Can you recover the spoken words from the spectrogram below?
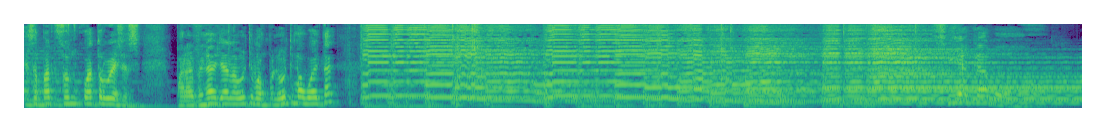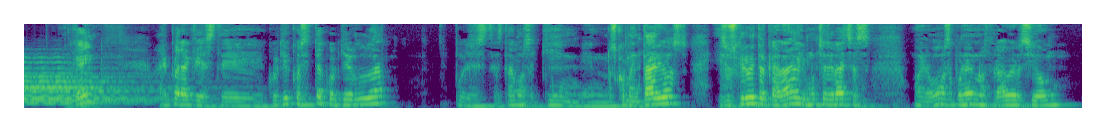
Esa parte son cuatro veces. Para el final ya la última, la última vuelta. Sí acabó. ¿Ok? Ahí para que este, cualquier cosita, cualquier duda, pues este, estamos aquí en, los comentarios y suscríbete al canal y muchas gracias. Bueno, vamos a poner nuestra versión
